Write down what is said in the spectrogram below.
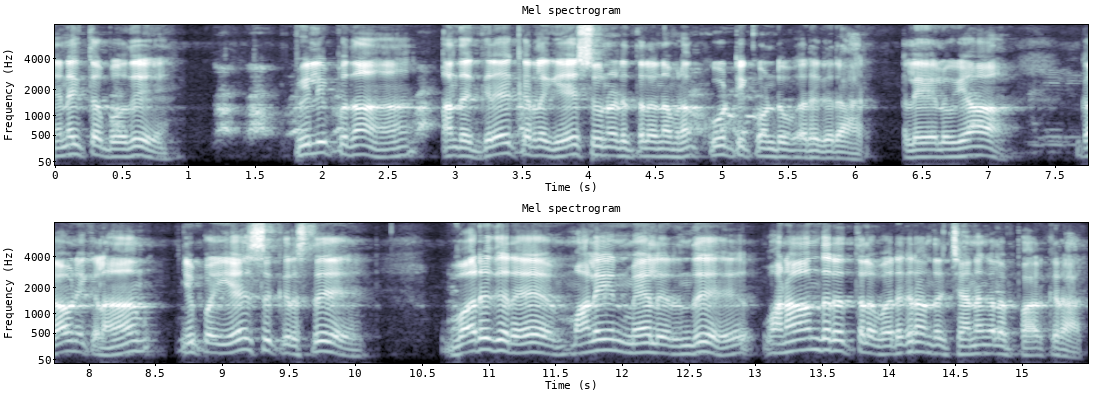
நினைத்த போது பிலிப்பு தான் அந்த கிரேக்கரில் இயேசுவின் இடத்துல நம்ம கூட்டி கொண்டு வருகிறார். லேலுயா கவனிக்கலாம் இப்போ இயேசு கிறிஸ்து வருகிற மலையின் மேலிருந்து வனாந்தரத்தில் வருகிற அந்த ஜனங்களை பார்க்கிறார்.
